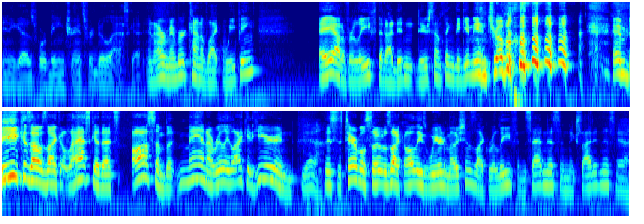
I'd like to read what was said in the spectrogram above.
And he goes, "We're being transferred to Alaska." And I remember kind of like weeping, a out of relief that I didn't do something to get me in trouble, and b because I was like, "Alaska, that's awesome, but man, I really like it here, and Yeah. this is terrible." So it was like all these weird emotions, like relief and sadness and excitedness Yeah.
